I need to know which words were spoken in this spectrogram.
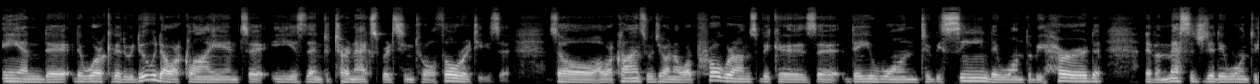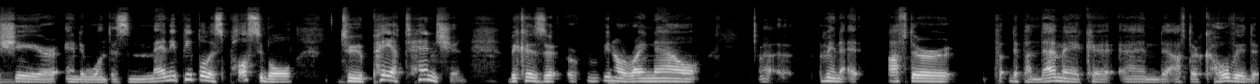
And uh, the work that we do with our clients uh, is then to turn experts into authorities. So our clients will join our programs because uh, they want to be seen they want to be heard they have a message that they want to share and they want as many people as possible to pay attention. Because uh, you know right now uh, i mean uh, after p- the pandemic uh, and after covid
